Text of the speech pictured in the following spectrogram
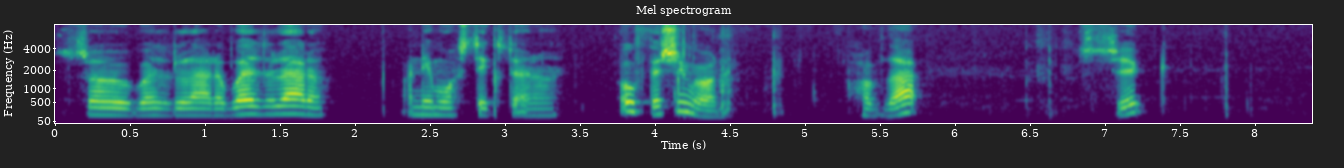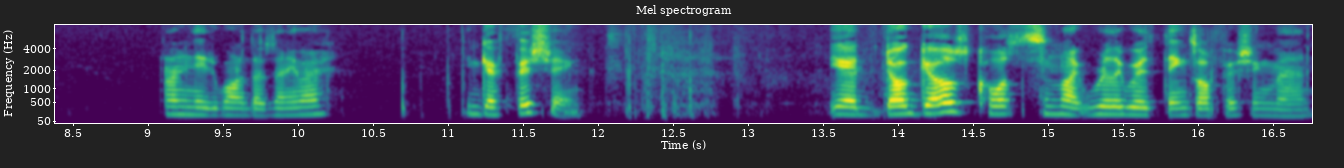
So where's the ladder? Where's the ladder? I need more sticks, don't I? Oh, fishing rod. Have that. Sick. I need one of those anyway go fishing. Yeah, Dog Girl's caught some like really weird things off fishing, man.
